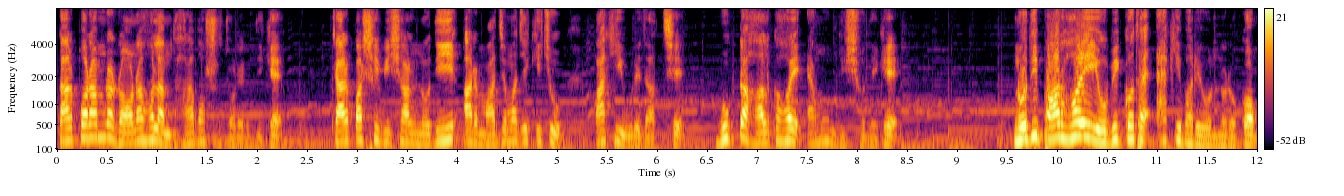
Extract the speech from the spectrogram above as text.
তারপর আমরা রওনা হলাম ধারাবর্ষ চরের দিকে। চারপাশে বিশাল নদী আর মাঝে মাঝে কিছু পাখি উড়ে যাচ্ছে। বুকটা হালকা হয় এমন দৃশ্য দেখে। নদী পার হওয়ার এই অভিজ্ঞতা একেবারে অন্যরকম।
